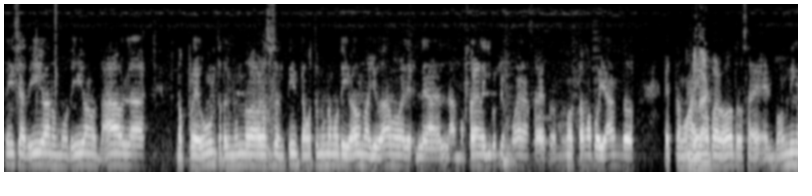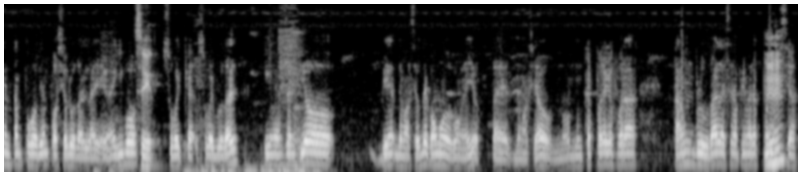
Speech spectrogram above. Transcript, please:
la iniciativa, nos motiva, nos habla nos pregunta, todo el mundo habla su sentir, estamos todo el mundo motivado, nos ayudamos, la, atmósfera en el equipo es bien buena, ¿sabes? Todo el mundo nos estamos apoyando, estamos ahí uno para el otro, ¿sabes? El bonding en tan poco tiempo ha sido brutal, es un equipo súper super brutal y me he sentido bien, demasiado de cómodo con ellos, ¿sabes? Demasiado, no, nunca esperé que fuera tan brutal esa primera experiencia.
